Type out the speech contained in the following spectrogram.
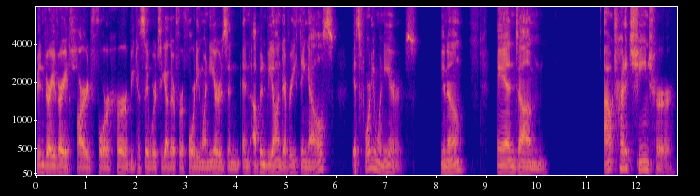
been very, very hard for her because they were together for 41 years and and up and beyond everything else, it's 41 years, you know? And um I don't try to change her.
